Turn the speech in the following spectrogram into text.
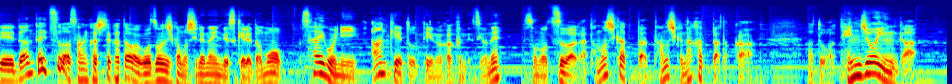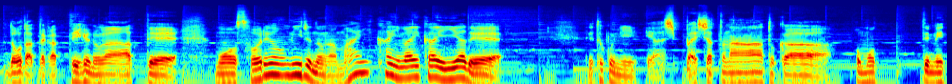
で、団体ツアー参加した方はご存知かもしれないんですけれども、最後にアンケートっていうのを書くんですよね。そのツアーが楽しかった、楽しくなかったとか、あとは添乗員がどうだったかっていうのがあって、もうそれを見るのが毎回毎回嫌で、で、特に、いや、失敗しちゃったなーとか、思ってめっ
